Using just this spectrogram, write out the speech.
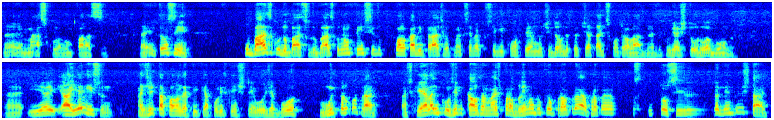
né, máscula, vamos falar assim. Né? Então, assim, o básico do básico do básico não tem sido colocado em prática. Como é que você vai conseguir conter a multidão depois que já está descontrolado, né? depois que já estourou a bomba? Né? E aí, aí é isso. A gente está falando aqui que a polícia que a gente tem hoje é boa, muito pelo contrário. Acho que ela, inclusive, causa mais problemas do que o próprio, a própria torcida dentro do estádio.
